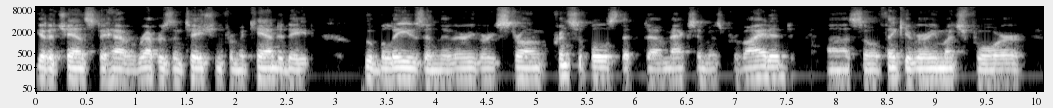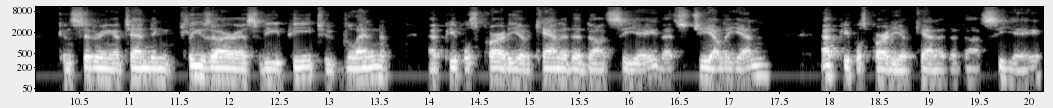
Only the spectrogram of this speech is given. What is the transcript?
get a chance to have representation from a candidate who believes in the very very strong principles that uh, Maxime has provided uh, so thank you very much for considering attending. Please RSVP to Glen at peoplespartyofcanada.ca. That's G-L-E-N at peoplespartyofcanada.ca.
